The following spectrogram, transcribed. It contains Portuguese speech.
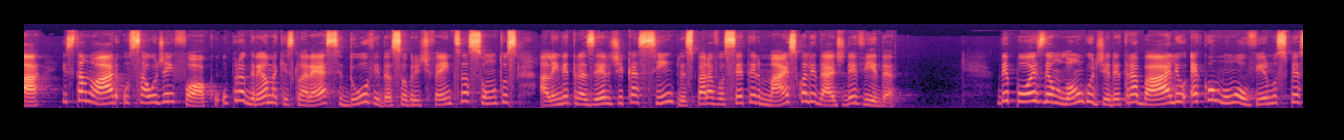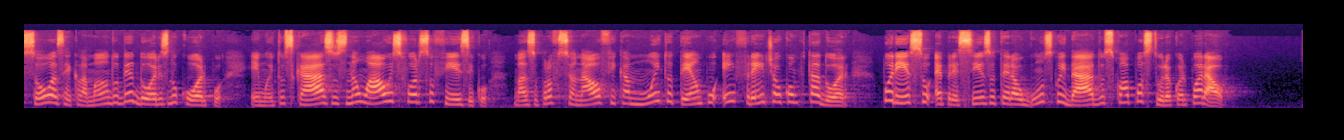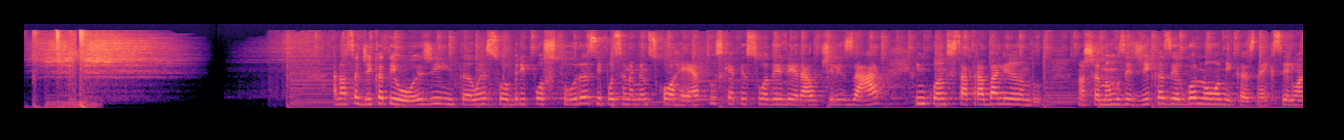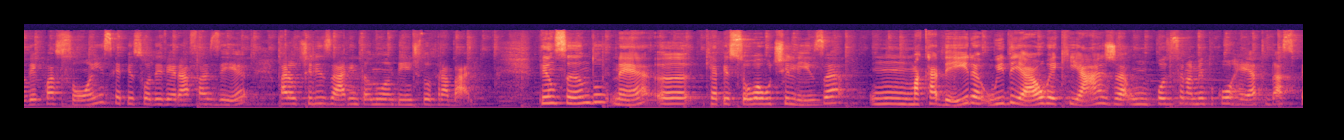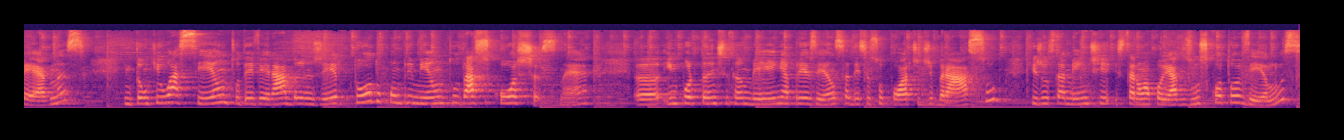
Olá, está no ar o Saúde em Foco, o programa que esclarece dúvidas sobre diferentes assuntos, além de trazer dicas simples para você ter mais qualidade de vida. Depois de um longo dia de trabalho, é comum ouvirmos pessoas reclamando de dores no corpo. Em muitos casos, não há o esforço físico, mas o profissional fica muito tempo em frente ao computador. Por isso, é preciso ter alguns cuidados com a postura corporal. A nossa dica de hoje, então, é sobre posturas e posicionamentos corretos que a pessoa deverá utilizar enquanto está trabalhando. Nós chamamos de dicas ergonômicas, né, que seriam adequações que a pessoa deverá fazer para utilizar, então, no ambiente do trabalho. Pensando né, que a pessoa utiliza uma cadeira, o ideal é que haja um posicionamento correto das pernas então que o assento deverá abranger todo o comprimento das coxas, né? Uh, importante também a presença desse suporte de braço, que justamente estarão apoiados os cotovelos.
